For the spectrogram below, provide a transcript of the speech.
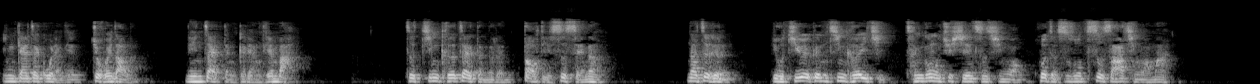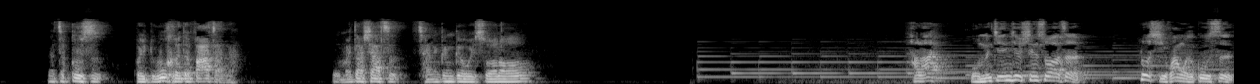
应该再过两天就会到了。您再等个两天吧。”这荆轲在等的人到底是谁呢？那这个人有机会跟荆轲一起成功的去挟持秦王，或者是说刺杀秦王吗？那这故事会如何的发展呢？我们到下次才能跟各位说喽。好了，我们今天就先说到这。若喜欢我的故事，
